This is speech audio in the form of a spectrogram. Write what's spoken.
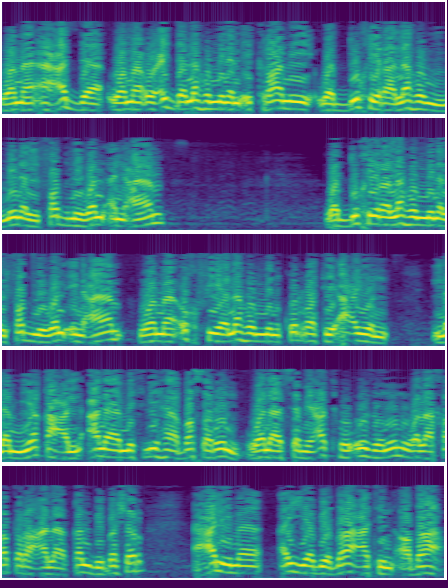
وما أعد وما أعد لهم من الإكرام وادخر لهم من الفضل والأنعام وادخر لهم من الفضل والإنعام وما أخفي لهم من قرة أعين لم يقع على مثلها بصر ولا سمعته أذن ولا خطر على قلب بشر علم أي بضاعة أضاع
